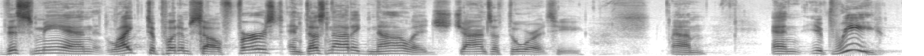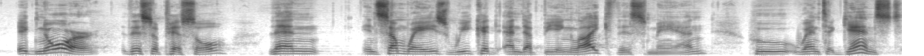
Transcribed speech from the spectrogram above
this man liked to put himself first and does not acknowledge John's authority. Um, and if we ignore this epistle, then in some ways we could end up being like this man who went against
